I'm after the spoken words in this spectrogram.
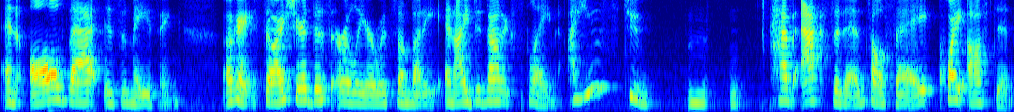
and all that is amazing. Okay, so I shared this earlier with somebody, and I did not explain. I used to have accidents, I'll say, quite often.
